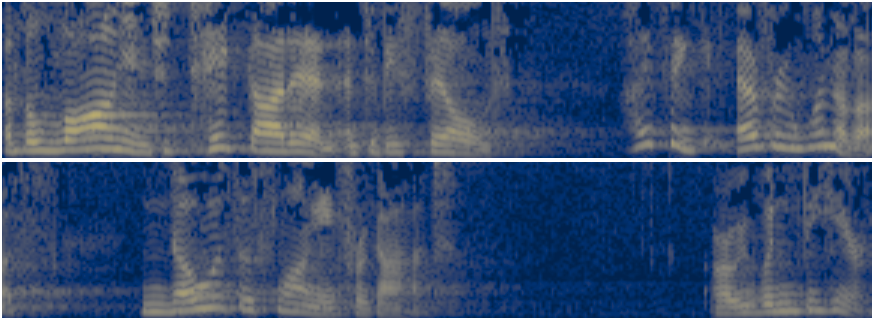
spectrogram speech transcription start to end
of the longing to take God in and to be filled. I think every one of us knows this longing for God, or we wouldn't be here.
